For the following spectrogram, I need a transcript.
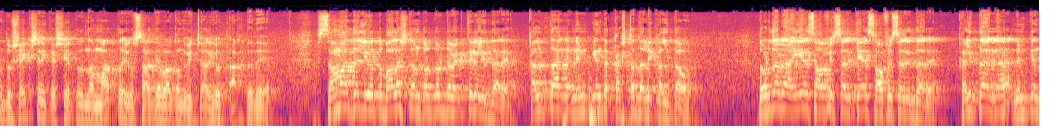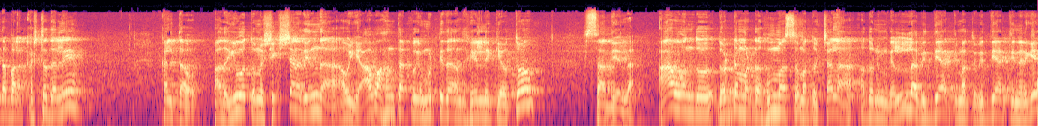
ಅದು ಶೈಕ್ಷಣಿಕ ಕ್ಷೇತ್ರದಿಂದ ಮಾತ್ರ ಇವು ಸಾಧ್ಯವಾಗುವಂಥ ವಿಚಾರ ಇವತ್ತು ಆಗ್ತದೆ. ಸಮಾಜದಲ್ಲಿ ಇವತ್ತು ಭಾಳಷ್ಟು ದೊಡ್ಡ ದೊಡ್ಡ ವ್ಯಕ್ತಿಗಳಿದ್ದಾರೆ. ಕಲಿತಾಗ ನಿಮ್ಗಿಂತ ಕಷ್ಟದಲ್ಲಿ ಕಲಿತವು ದೊಡ್ಡ ದೊಡ್ಡ I A S officer, K S officer ಇದ್ದಾರೆ. ಕಲಿತಾಗ ನಿಮ್ಗಿಂತ ಬಹಳ ಕಷ್ಟದಲ್ಲಿ ಕಲಿತವು ಅದು ಇವತ್ತೊಮ್ಮೆ ಶಿಕ್ಷಣದಿಂದ ಅವು ಯಾವ ಹಂತಕ್ಕೆ ಹೋಗಿ ಮುಟ್ಟಿದ ಅಂತ ಹೇಳಲಿಕ್ಕೆ ಇವತ್ತು ಸಾಧ್ಯ ಇಲ್ಲ. ಆ ಒಂದು ದೊಡ್ಡ ಮಟ್ಟದ ಹುಮ್ಮಸ್ಸು ಮತ್ತು ಛಲ, ಅದು ನಿಮಗೆಲ್ಲ ವಿದ್ಯಾರ್ಥಿ ಮತ್ತು ವಿದ್ಯಾರ್ಥಿನಿಯರಿಗೆ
